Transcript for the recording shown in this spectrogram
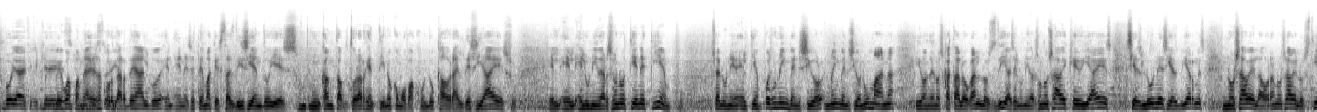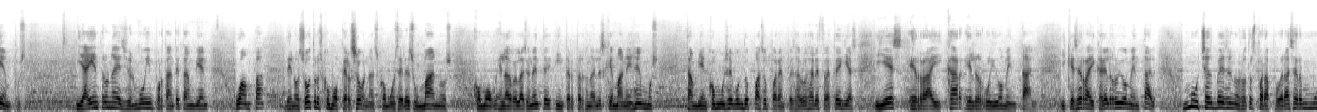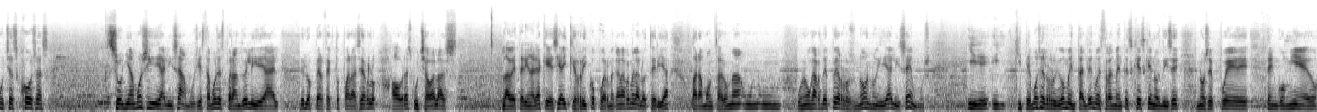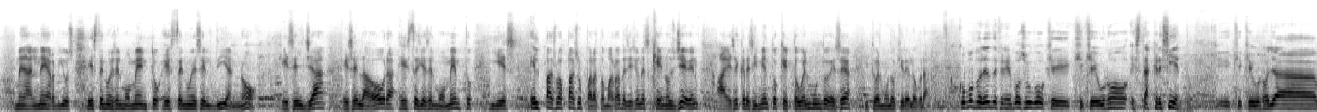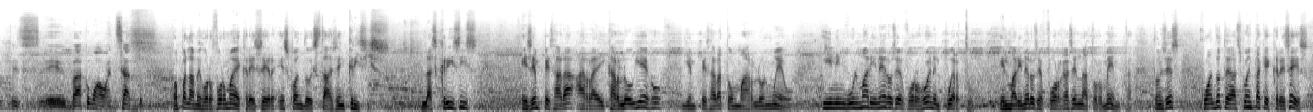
voy a definir que... Ve, Juanpa, me haces acordar de algo en, ese tema que estás diciendo y es un, cantautor argentino como Facundo Cabral decía eso, el, universo no tiene tiempo. O sea, el, tiempo es una invención, una invención humana y donde nos catalogan los días. El universo no sabe qué día es, si es lunes, si es viernes, no sabe la hora, no sabe los tiempos. Y ahí entra una decisión muy importante también, Juanpa, de nosotros como personas, como seres humanos, como en las relaciones interpersonales que manejemos, también como un segundo paso para empezar a usar estrategias, y es erradicar el ruido mental. ¿Y qué es erradicar el ruido mental? Muchas veces nosotros para poder hacer muchas cosas soñamos, idealizamos y estamos esperando el ideal de lo perfecto para hacerlo. Ahora escuchaba las la veterinaria que decía, ay, qué rico poderme ganarme la lotería para montar un, un hogar de perros. No, no idealicemos y, quitemos el ruido mental de nuestras mentes que es que nos dice no se puede, tengo miedo, me dan nervios, este no es el momento, este no es el día, no, es el ya, es el ahora, este sí es el momento y es el paso a paso para tomar las decisiones que nos lleven a ese crecimiento que todo el mundo desea y todo el mundo quiere lograr. ¿Cómo podrías definir vos, Hugo, que, que, uno está creciendo, que, uno ya pues, eh, va como avanzando? Juanpa, la mejor forma de crecer es cuando estás en crisis. Las crisis es empezar a erradicar lo viejo y empezar a tomar lo nuevo. Y ningún marinero se forjó en el puerto, el marinero se forja en la tormenta. Entonces, cuando te das cuenta que creces,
